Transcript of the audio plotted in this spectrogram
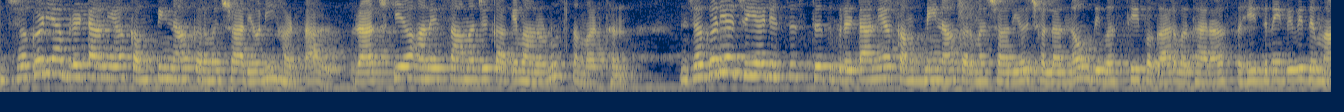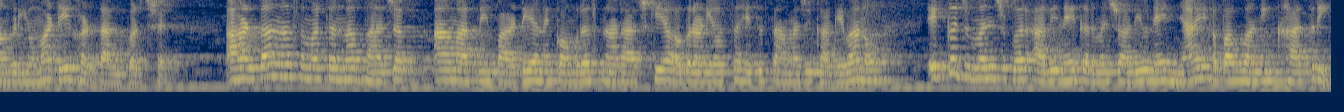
ઝઘડિયા બ્રિટાનિયા કંપનીના કર્મચારીઓની હડતાલ, રાજકીય અને સામાજિક આગેવાનોનું સમર્થન. ઝઘડિયા જીઆઈડીસી સ્થિત બ્રિટાનિયા કંપનીના કર્મચારીઓ છેલ્લા નવ દિવસથી પગાર વધારા સહિતની વિવિધ માંગણીઓ માટે હડતાલ પર છે. આ હડતાલના સમર્થનમાં ભાજપ, આમ આદમી પાર્ટી અને કોંગ્રેસના રાજકીય અગ્રણીઓ સહિત સામાજિક આગેવાનો એક જ મંચ પર આવીને કર્મચારીઓને ન્યાય અપાવવાની ખાતરી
